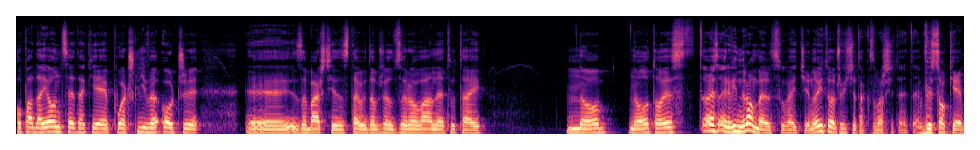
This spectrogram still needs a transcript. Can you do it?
opadające, takie płaczliwe oczy. Yy, zobaczcie, zostały dobrze odwzorowane tutaj. No, no to jest, to jest Erwin Rommel, słuchajcie. No i to oczywiście tak, zobaczcie, te, te wysokie,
